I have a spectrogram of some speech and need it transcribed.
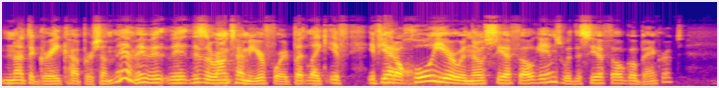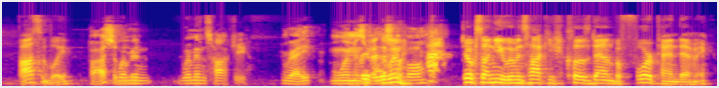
not the Grey Cup or something. Yeah, maybe maybe this is the wrong time of year for it. But like, if if you had a whole year with no CFL games, would the CFL go bankrupt? possibly. Possibly. Women, women's hockey. right? Women's Yeah, but the women- Jokes on you. Women's hockey closed down before pandemic.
